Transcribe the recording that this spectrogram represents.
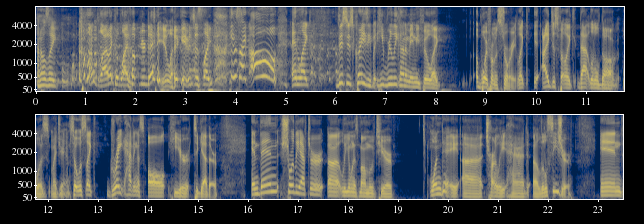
And I was like, I'm glad I could light up your day. Like, it was just like, he was like, oh. And like, this is crazy, but he really kind of made me feel like a boy from a story. Like it, I just felt like that little dog was my jam. So it was like great having us all here together. And then shortly after uh, Leo and his mom moved here, one day uh, Charlie had a little seizure, and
